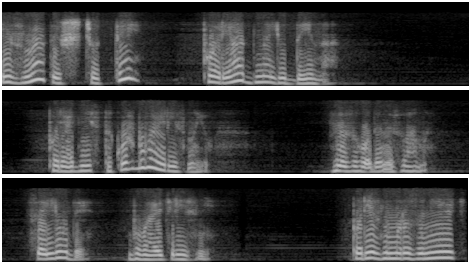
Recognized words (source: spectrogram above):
і знати, що ти порядна людина. Порядність також буває різною. Не згоден із вами. Це люди бувають різні. По різному розуміють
